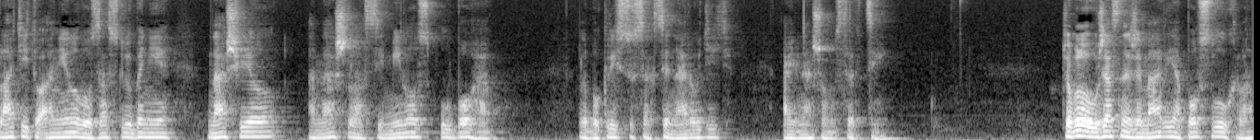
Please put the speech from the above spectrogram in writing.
platí to anielovo zasľubenie, našiel a našla si milosť u Boha, lebo Kristus sa chce narodiť aj v našom srdci. Čo bolo úžasné, že Mária poslúchla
